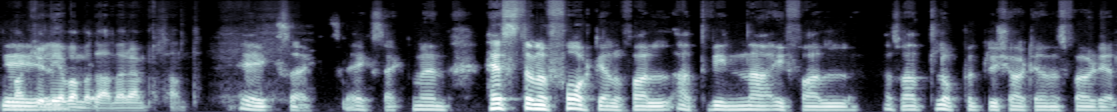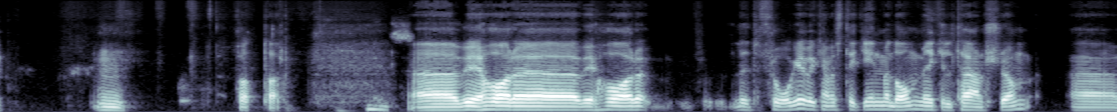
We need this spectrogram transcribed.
Man kan ju leva med den där en procent. Exakt, exakt. Men hästen har fart i alla fall att vinna ifall, alltså att loppet blir kört till hennes fördel. Mm. Fattar. Yes. Uh, vi, har, uh, vi har lite frågor, vi kan väl sticka in med dem. Mikael Ternström. Uh,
